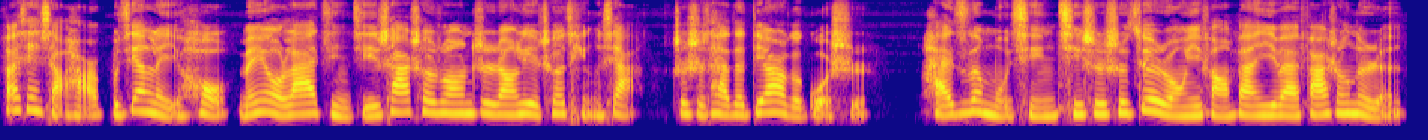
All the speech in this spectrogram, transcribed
发现小孩不见了以后，没有拉紧急刹车装置让列车停下，这是他的第二个过失。孩子的母亲其实是最容易防范意外发生的人，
